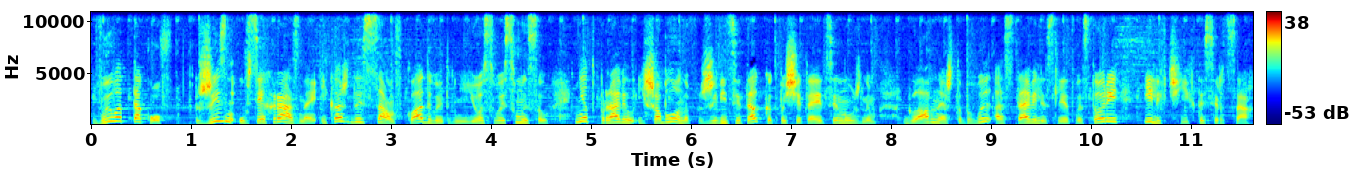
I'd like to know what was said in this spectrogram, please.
Вывод таков. Жизнь у всех разная, и каждый сам вкладывает в нее свой смысл. Нет правил и шаблонов, живите так, как посчитаете нужным. Главное, чтобы вы оставили след в истории или в чьих-то сердцах.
